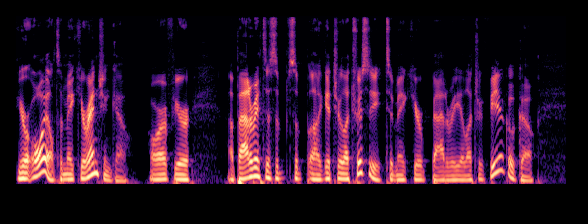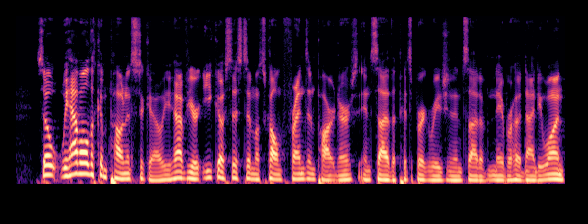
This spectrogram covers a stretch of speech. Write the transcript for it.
your oil to make your engine go, or if you're a battery to uh, get your electricity to make your battery electric vehicle go. So we have all the components to go. You have your ecosystem, let's call them friends and partners inside the Pittsburgh region, inside of Neighborhood 91.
